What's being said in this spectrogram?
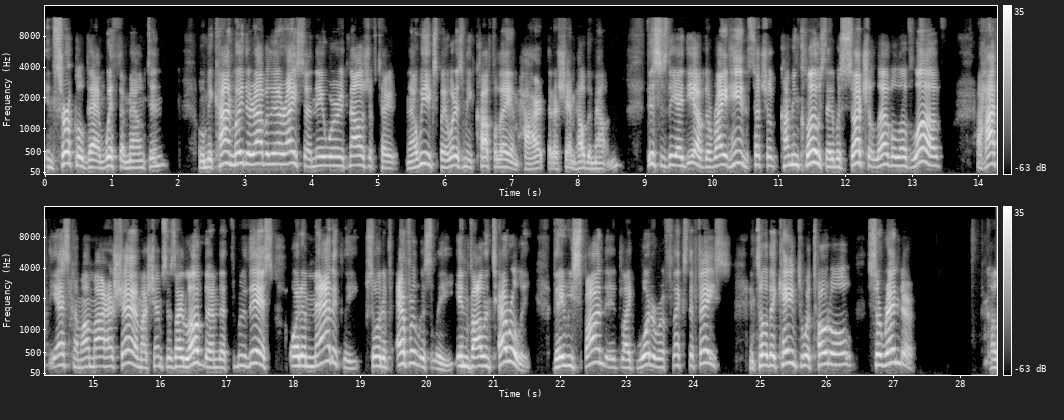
encircled them with the mountain. And they were acknowledged of Torah. Now we explain what does it mean kafaleim heart that Hashem held the mountain. This is the idea of the right hand, such a coming close that it was such a level of love Ahati Eskam Amar Hashem. Hashem says, I love them, that through this, automatically, sort of effortlessly, involuntarily, they responded like water reflects the face until they came to a total surrender. That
